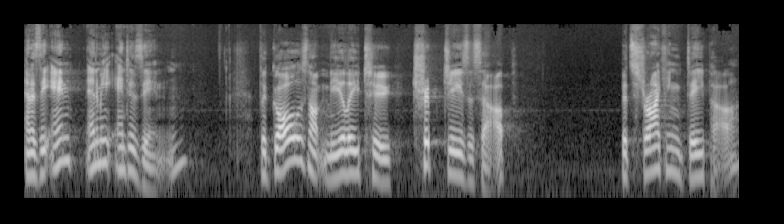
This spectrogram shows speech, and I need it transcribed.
and as the en- enemy enters in, the goal is not merely to trip Jesus up, but striking deeper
